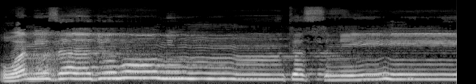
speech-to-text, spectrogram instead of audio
ومزاجه من تسنيم.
